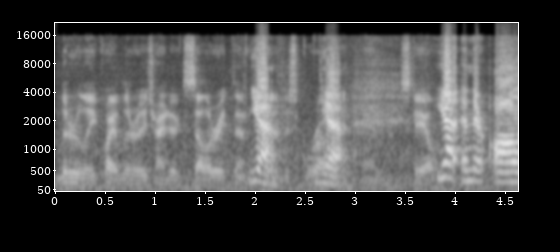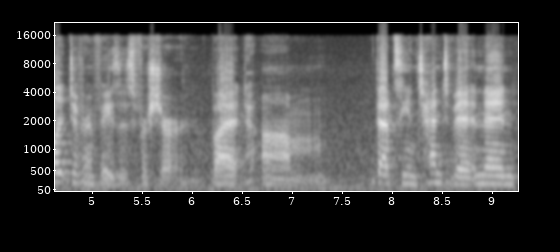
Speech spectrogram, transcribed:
literally, quite literally trying to accelerate them Yeah, to just grow yeah. and scale. Yeah, and they're all at different phases for sure. But um, that's the intent of it. And then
